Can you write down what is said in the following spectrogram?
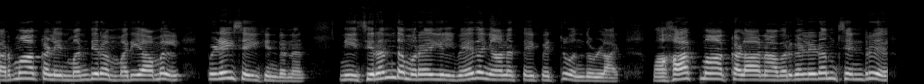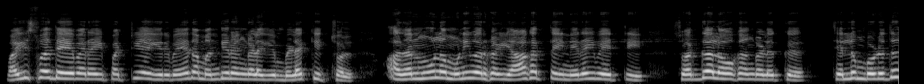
கர்மாக்களின் மந்திரம் அறியாமல் பிழை செய்கின்றனர். நீ சிறந்த முறையில் வேத ஞானத்தை பெற்று வந்துள்ளாய். மகாத்மாக்களான அவர்களிடம் சென்று வைஸ்வதேவரை பற்றிய இரு வேத மந்திரங்களையும் விளக்கிச் சொல். அதன் மூலம் முனிவர்கள் யாகத்தை நிறைவேற்றி சொர்க்கலோகங்களுக்கு செல்லும் பொழுது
